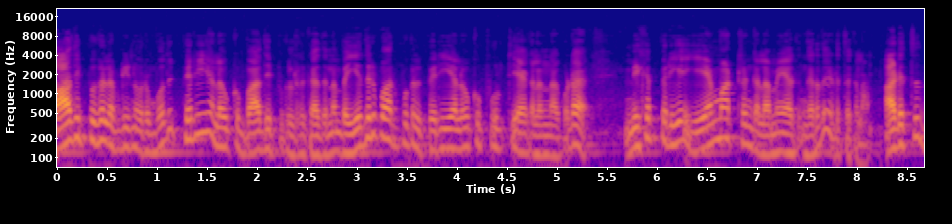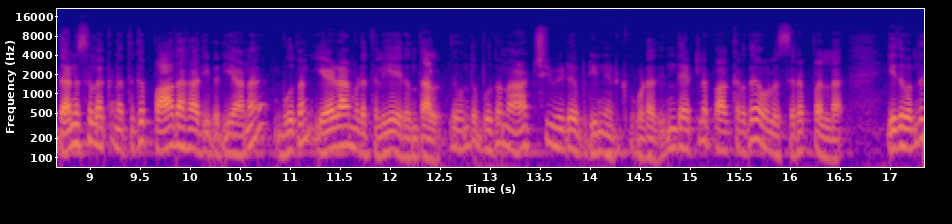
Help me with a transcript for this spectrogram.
பாதிப்புகள் அப்படின்னு வரும்போது பெரிய அளவுக்கு பாதிப்புகள் இருக்காது. நம்ம எதிர்பார்ப்புகள் பெரிய அளவுக்கு பூர்த்தி ஆகலைன்னா கூட மிகப்பெரிய ஏமாற்றங்கள் அமையாதுங்கிறத எடுத்துக்கலாம். அடுத்து தனுசு லக்கணத்துக்கு பாதகாதிபதியான புதன் ஏழாம் இடத்துலையே இருந்தால் இது வந்து புதன் ஆட்சி வீடு அப்படின்னு எடுக்கக்கூடாது. இந்த இடத்துல பார்க்குறது அவ்வளோ சிறப்பல்ல. இது வந்து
